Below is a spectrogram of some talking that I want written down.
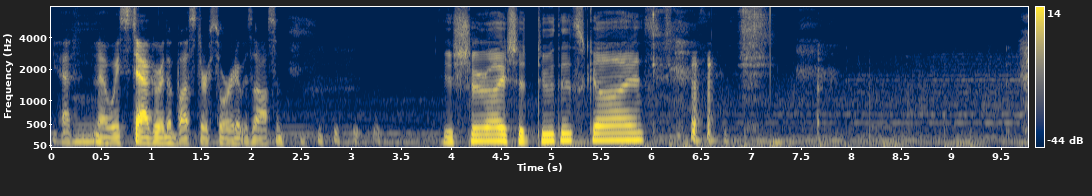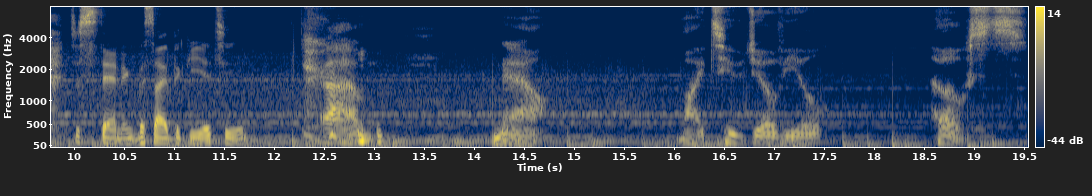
Yeah, no, we stabbed her with a Buster sword. It was awesome. You sure I should do this, guys? Just standing beside the guillotine. Um, now, my two jovial hosts,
